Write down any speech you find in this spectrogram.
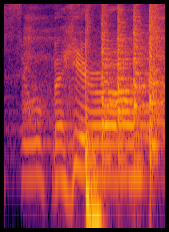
superhero.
